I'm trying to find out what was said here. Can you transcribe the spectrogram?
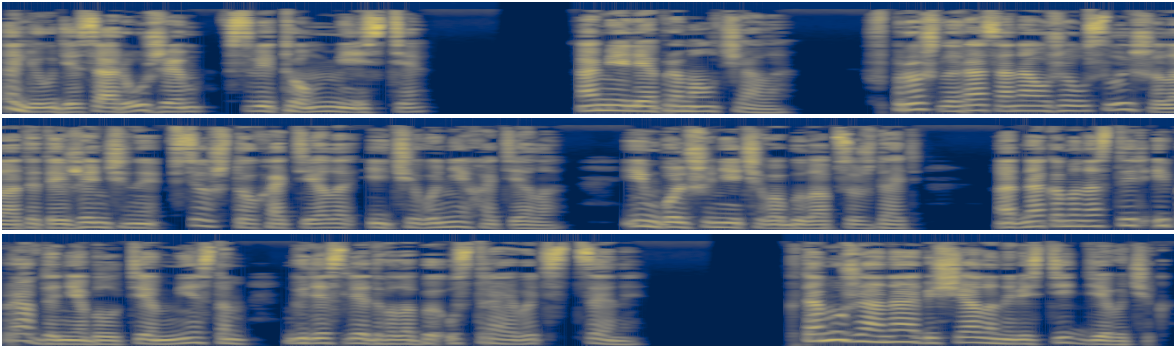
«Люди с оружием в святом месте!» Амелия промолчала. В прошлый раз она уже услышала от этой женщины все, что хотела и чего не хотела. Им больше нечего было обсуждать. Однако монастырь и правда не был тем местом, где следовало бы устраивать сцены. К тому же она обещала навестить девочек.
